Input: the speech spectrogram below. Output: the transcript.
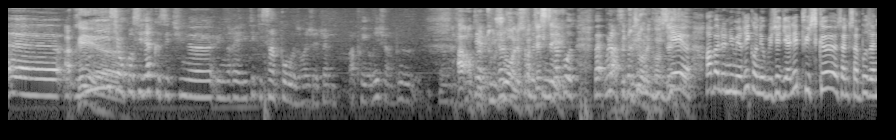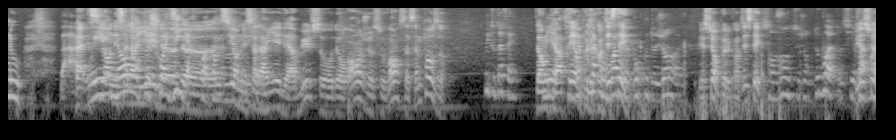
Euh, Après, oui, euh, si on considère que c'est une, une réalité qui s'impose. Moi, a priori, je suis un peu. Ah, on peut toujours le contester. Bah, voilà, c'est comme si vous disiez, euh, ah bah le numérique, on est obligé d'y aller puisque ça nous s'impose à nous. Bah, bah, oui, si on est salarié, choisir, de, quoi, si on est salarié d'Airbus ou d'Orange, souvent ça s'impose. Oui, tout à fait. Donc après, on peut le contester. beaucoup de gens. Euh, Bien sûr, on peut le contester. S'en vont de ce genre de boîte aussi. Bien sûr.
